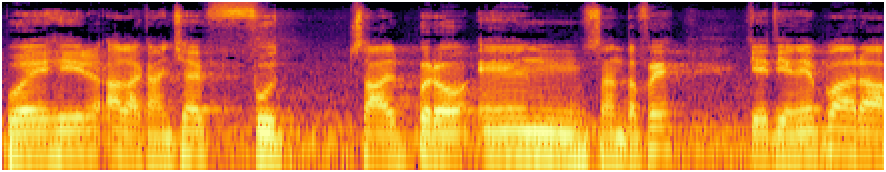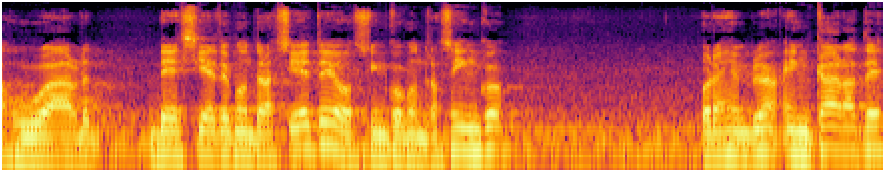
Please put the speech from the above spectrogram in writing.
puedes ir a la cancha de futsal pro en Santa Fe, que tiene para jugar de 7 contra 7 o 5 contra 5. Por ejemplo, en karate,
